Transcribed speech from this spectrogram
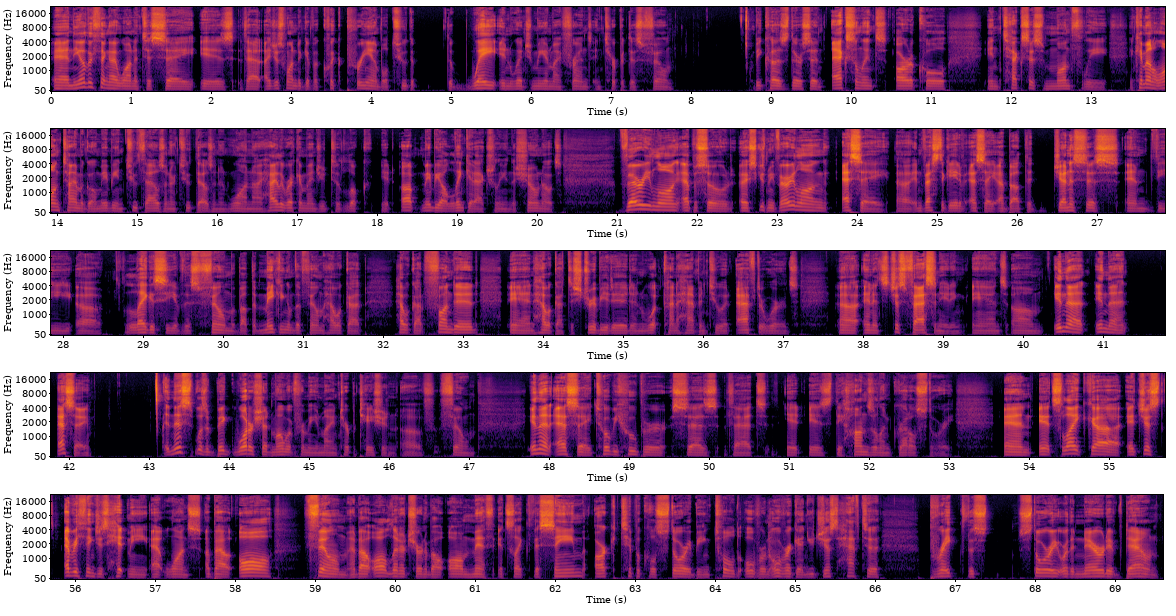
And the other thing I wanted to say is that I just wanted to give a quick preamble to the, the way in which me and my friends interpret this film because there's an excellent article in Texas Monthly. It came out a long time ago, maybe in 2000 or 2001. I highly recommend you to look it up. Maybe I'll link it actually in the show notes. very long episode, uh, excuse me, very long essay, uh, investigative essay about the genesis and the uh, legacy of this film, about the making of the film, how it got how it got funded, and how it got distributed, and what kind of happened to it afterwards. Uh, and it's just fascinating. And um, in that in that essay, and this was a big watershed moment for me in my interpretation of film. In that essay, Tobe Hooper says that it is the Hansel and Gretel story. And it's like uh, it just, everything just hit me at once about all film, about all literature, and about all myth. It's like the same archetypical story being told over and over again. You just have to break the story or the narrative down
